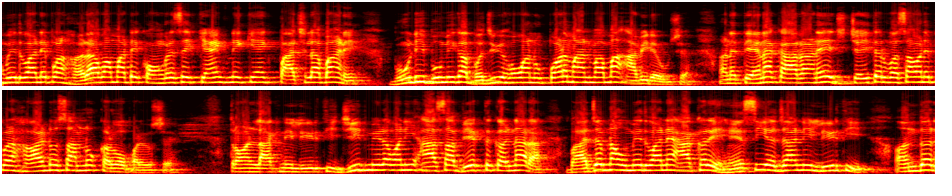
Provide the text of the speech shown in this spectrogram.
ઉમેદવારને પણ હરાવવા માટે કોંગ્રેસે ક્યાંક ને ક્યાંક પાછલા બાણે ભૂંડી ભૂમિકા ભજવી હોવાનું પણ માનવામાં આવી રહ્યું છે. અને તેના કારણે જ ચૈતર વસાવાને પણ હારનો સામનો કરવો પડ્યો છે. ત્રણ લાખની લીડથી જીત મેળવવાની આશા વ્યક્ત કરનારા ભાજપના ઉમેદવારને આખરે એંસી હજારની લીડથી અંદર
